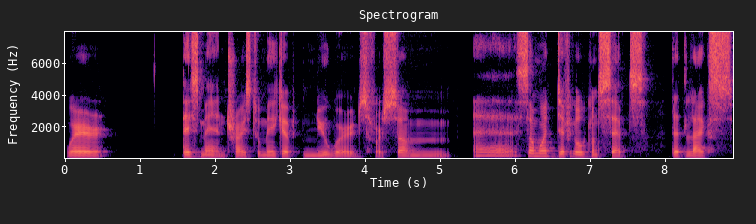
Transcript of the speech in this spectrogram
where this man tries to make up new words for some uh, somewhat difficult concepts that lacks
